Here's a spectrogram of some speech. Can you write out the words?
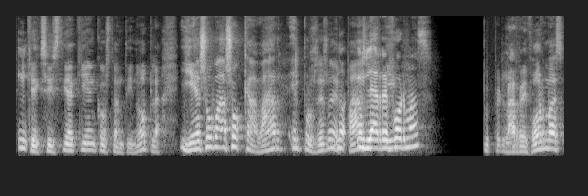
que existe aquí en Constantinopla. Y eso va a socavar el proceso de No, paz. ¿Y las reformas? Las reformas,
